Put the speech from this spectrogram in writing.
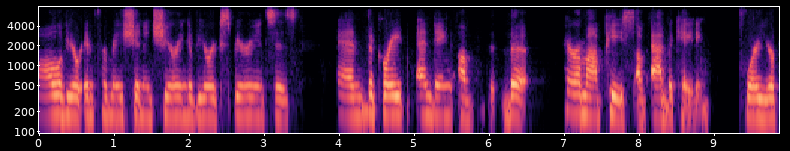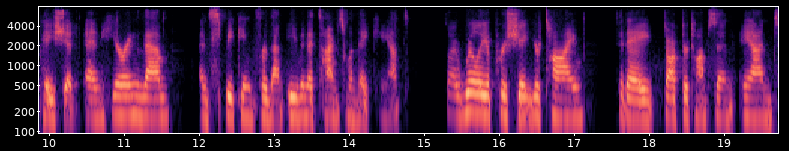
all of your information and sharing of your experiences and the great ending of the paramount piece of advocating for your patient and hearing them and speaking for them, even at times when they can't. So I really appreciate your time today, Dr. Thompson, and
